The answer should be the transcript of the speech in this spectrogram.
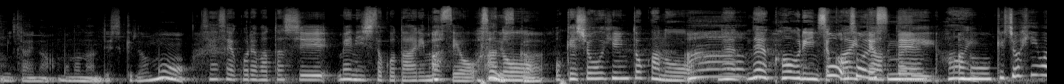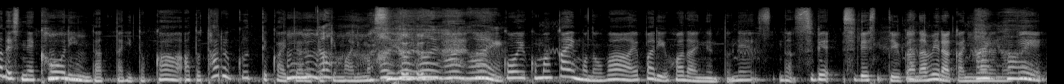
みたいなものなんですけれども。先生これ私目にしたことありますよ。あそうですか。のお化粧品とかのねねカオリンって書いてあったり。そうそうですね、はい。あの化粧品はですねカオリンだったりとか、あとタルクって書いてある時もあります、こういう細かいものはやっぱりお肌に塗るとねなすべすべっていうか滑らかになるので、はいはい。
